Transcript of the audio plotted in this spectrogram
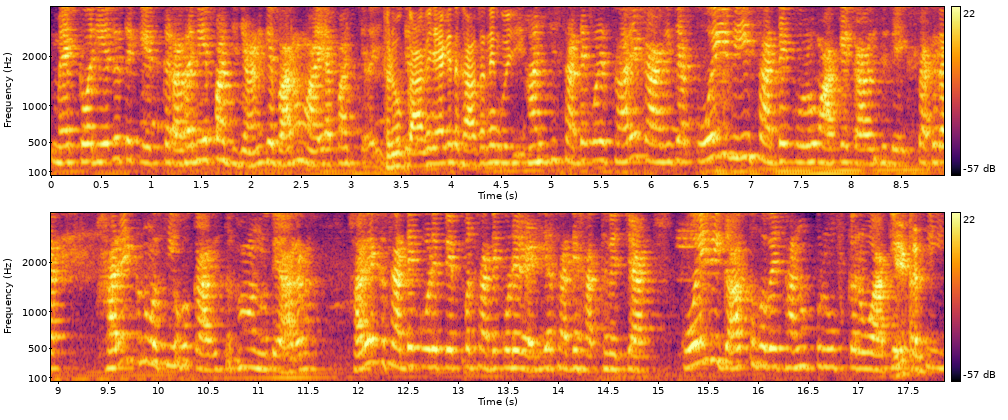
ਮੈਂ ਇੱਕ ਵਾਰੀ ਇਹਦੇ ਤੇ ਕੇਸ ਕਰਾਣਾ ਵੀ ਇਹ ਭੱਜ ਜਾਣਗੇ ਬਾਹਰੋਂ ਆਇਆ ਭੱਜ ਚਲੇ ਤੁਹਾਨੂੰ ਕਾਗਜ਼ ਹੈਗੇ ਦਿਖਾ ਸਕਦੇ ਹੋ ਕੋਈ ਜੀ? ਹਾਂਜੀ ਸਾਡੇ ਕੋਲੇ ਸਾਰੇ ਕਾਗਜ਼ ਆ ਕੋਈ ਵੀ ਸਾਡੇ ਕੋਲੋਂ ਆ ਕੇ ਕਾਗਜ਼ ਦੇਖ ਸਕਦਾ। ਹਰ ਇੱਕ ਨੂੰ ਅਸੀਂ ਉਹ ਕਾਗਜ਼ ਦਿਖਾਉਣ ਨੂੰ ਤਿਆਰ ਹਾਂ ਹਰ ਇੱਕ ਸਾਡੇ ਕੋਲੇ ਪੇਪਰ ਸਾਡੇ ਕੋਲੇ ਰੈਡੀ ਆ ਸਾਡੇ ਹੱਥ ਵਿੱਚ ਆ। ਕੋਈ ਵੀ ਗਲਤ ਹੋਵੇ ਸਾਨੂੰ ਪ੍ਰੂਫ ਕਰੋ ਆ ਕੇ ਜੇਕਰ ਅਸੀਂ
